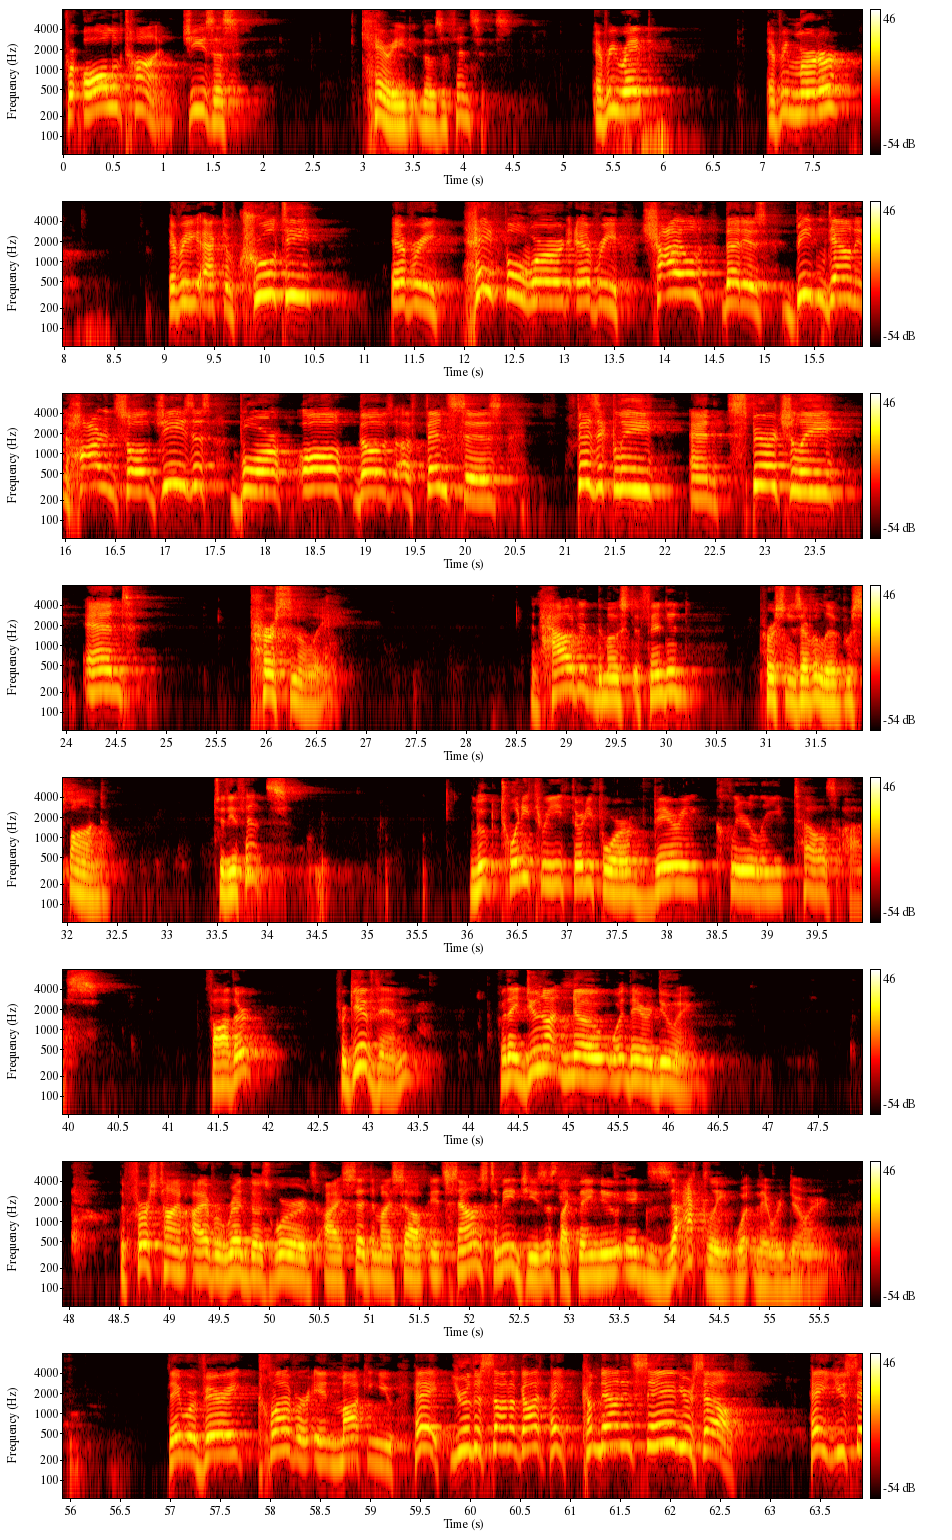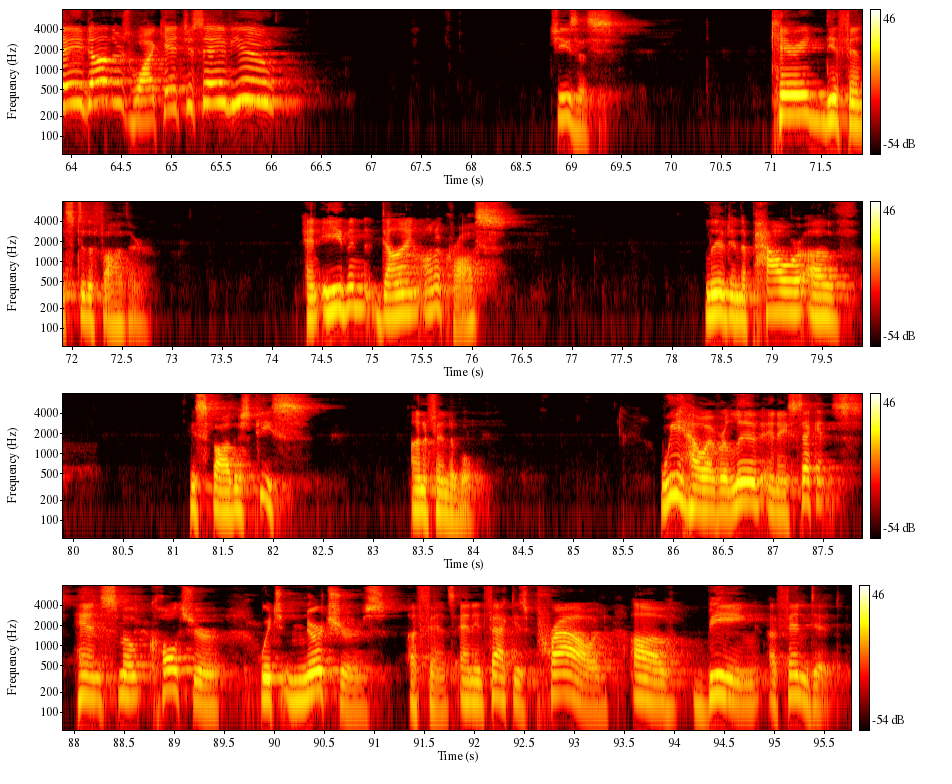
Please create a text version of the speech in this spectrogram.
For all of time, Jesus carried those offenses. Every rape, every murder, every act of cruelty, every hateful word, every child that is beaten down in heart and soul, Jesus bore all those offenses physically and spiritually and personally. And how did the most offended person who's ever lived respond to the offense? Luke 23 34 very clearly tells us Father, forgive them, for they do not know what they are doing. The first time I ever read those words, I said to myself, It sounds to me, Jesus, like they knew exactly what they were doing. They were very clever in mocking you. Hey, you're the Son of God. Hey, come down and save yourself. Hey, you saved others. Why can't you save you? Jesus carried the offense to the Father. And even dying on a cross, lived in the power of his Father's peace, unoffendable. We, however, live in a second-hand smoke culture which nurtures offense and, in fact, is proud of being offended.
